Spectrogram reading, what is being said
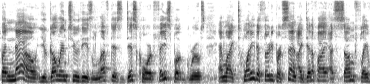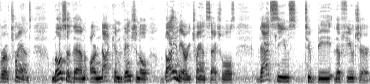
But now you go into these leftist Discord Facebook groups and like 20 to 30% identify as some flavor of trans. Most of them are not conventional binary transsexuals. That seems to be the future.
